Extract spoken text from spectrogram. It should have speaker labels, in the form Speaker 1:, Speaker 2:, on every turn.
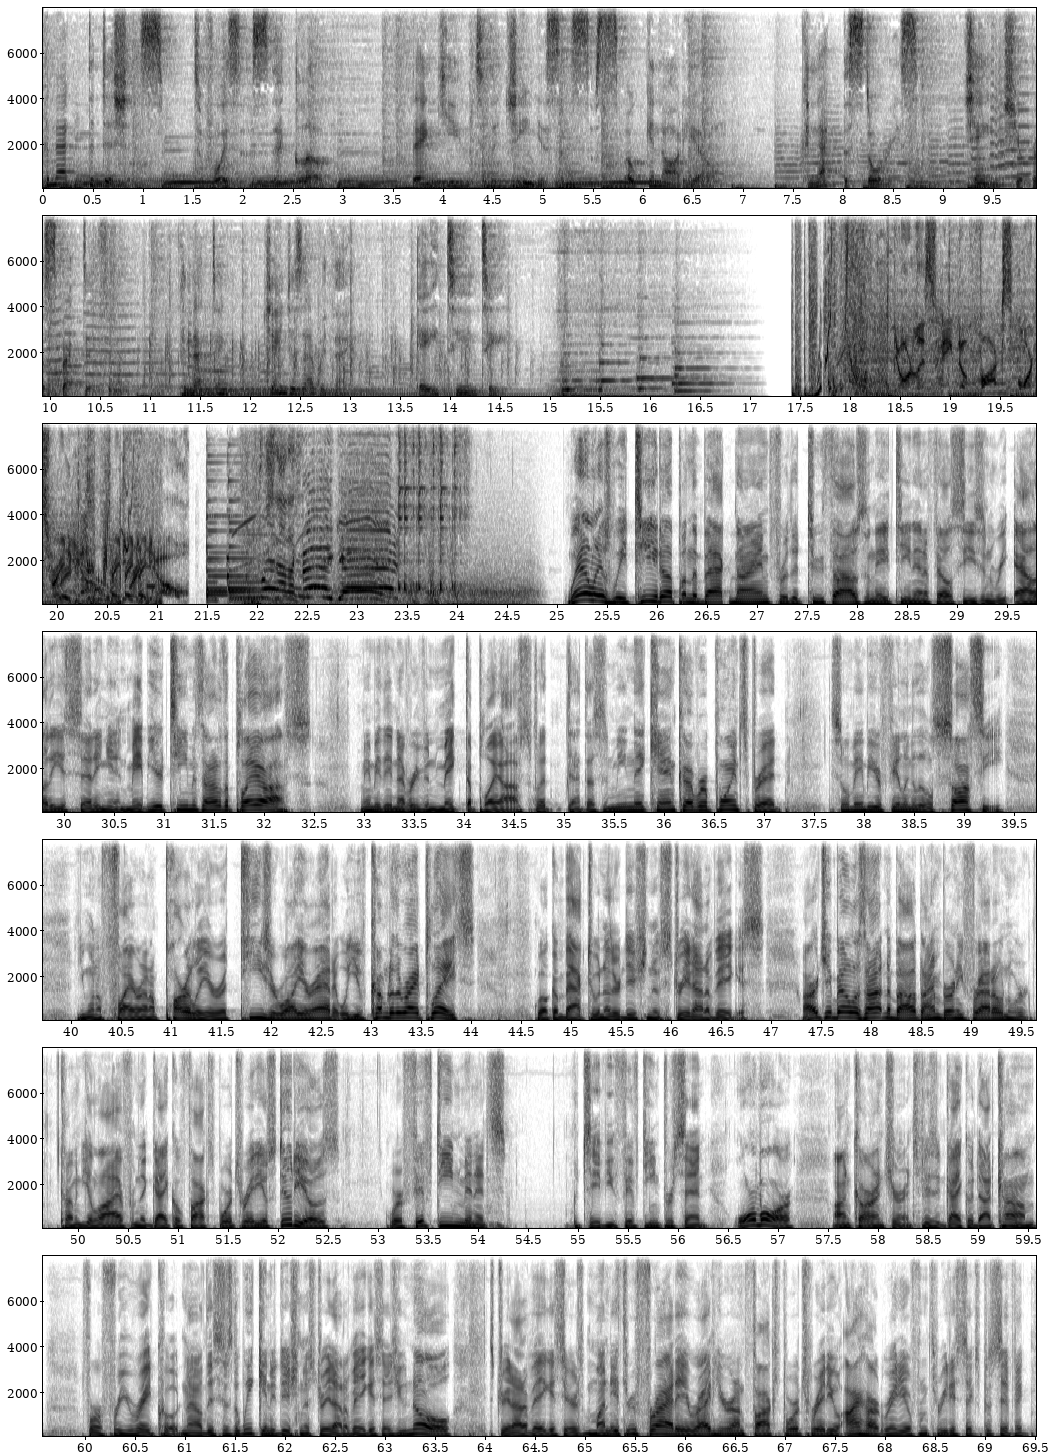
Speaker 1: Connect the dishes to voices that glow. Thank you to the geniuses of spoken audio. Connect the stories. Change your perspective. Connecting changes everything. AT&T.
Speaker 2: You're listening to Fox Sports Radio. Radio.
Speaker 3: Straight
Speaker 4: Well, as we tee it up on the back nine for the 2018 NFL season, reality is setting in. Maybe your team is out of the playoffs. Maybe they never even make the playoffs, but that doesn't mean they can't cover a point spread. So maybe you're feeling a little saucy. You want to fire on a parlay or a teaser while you're at it. Well, you've come to the right place. Welcome back to another edition of Straight Out of Vegas. RJ Bell is out and about. I'm Bernie Fratto, and we're coming to you live from the Geico Fox Sports Radio studios, where 15 minutes – could save you 15% or more on car insurance. Visit geico.com for a free rate quote. Now, this is the weekend edition of Straight Out of Vegas. As you know, Straight Out of Vegas airs Monday through Friday right here on Fox Sports Radio, iHeartRadio from 3 to 6 Pacific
